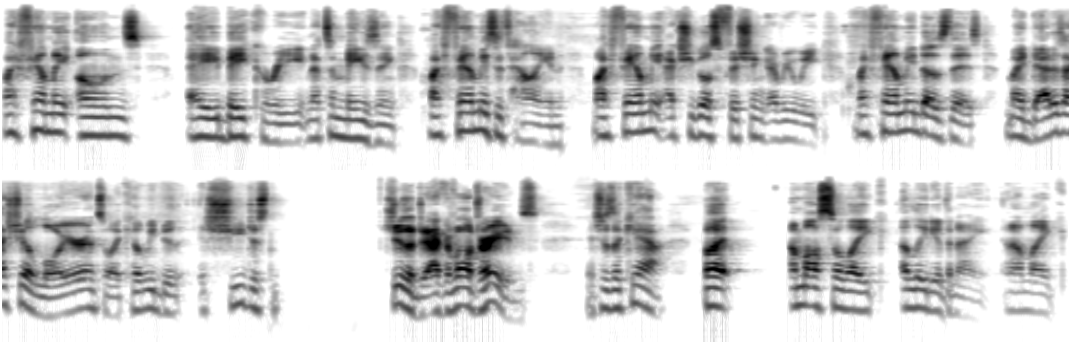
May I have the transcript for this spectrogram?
my family owns a bakery, and that's amazing. My family's Italian. My family actually goes fishing every week. My family does this. My dad is actually a lawyer, and so like he'll be do. She just, she's a jack of all trades, and she's like, yeah, but I'm also like a lady of the night, and I'm like,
